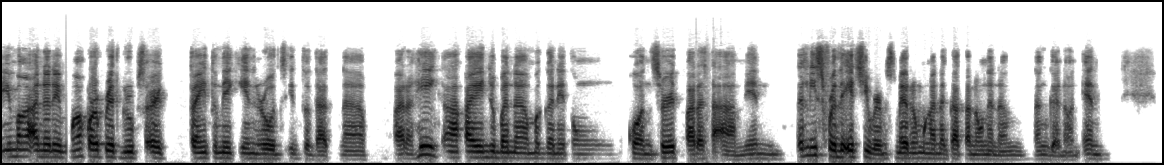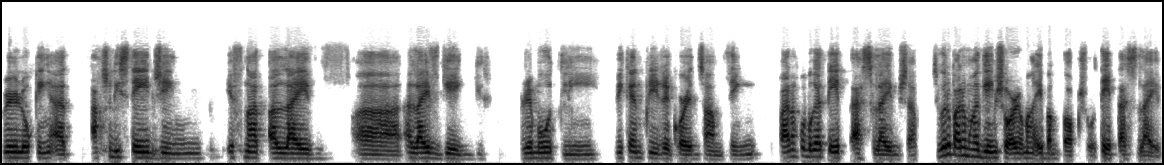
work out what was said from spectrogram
Yung mga ano rin, mga corporate groups are trying to make inroads into that na parang, hey, uh, kaya nyo ba na magganitong concert para sa amin? At least for the Itchy Worms, merong mga nagtatanong na ng, ng ganon. And we're looking at actually staging, if not a live, uh, a live gig remotely, we can pre-record something. Parang kumbaga tape as live siya. Siguro parang mga game show or mga ibang talk show, tape as live.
